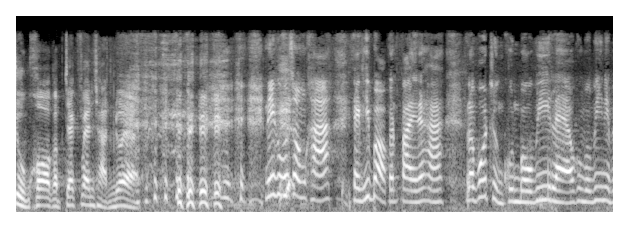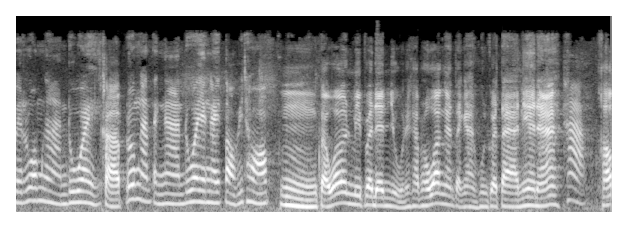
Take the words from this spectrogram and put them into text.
จูบคอกับแจ็คแฟนฉันด้วยนี่คุณผู้ชมคะ อย่างที่บอกกันไปนะคะ เราพูดถึงคุณโบวี่แล้วคุณโบวี่เนี่ยไปร่วมงานด้วย ครับ ร่วมงานแต่งงานด้วยยังไงต่อพี่ท็อป อืมแต่ว่ามันมีประเด็นอยู่นะครับ เพราะว่างานแต่งงานของคุณกระแตเนี่ยนะค่ะ เขา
